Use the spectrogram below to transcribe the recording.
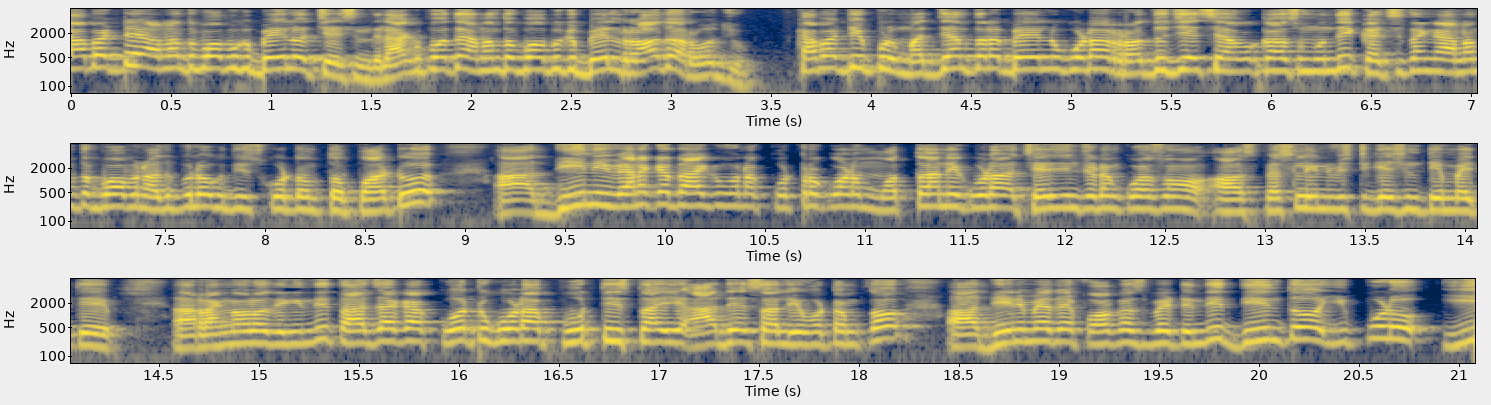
కాబట్టి అనంతబాబుకి బెయిల్ వచ్చేసింది. లేకపోతే అనంతబాబుకి బెయిల్ రాదు ఆ రోజు. కాబట్టి ఇప్పుడు మధ్యంతర బెయిల్ను కూడా రద్దు చేసే అవకాశం ఉంది. ఖచ్చితంగా అనంతబాబును అదుపులోకి తీసుకోవడంతో పాటు దీని వెనక దాగి ఉన్న కుట్రకోణం మొత్తాన్ని కూడా ఛేదించడం కోసం ఆ స్పెషల్ ఇన్వెస్టిగేషన్ టీం అయితే రంగంలో దిగింది. తాజాగా కోర్టు కూడా పూర్తి స్థాయి ఆదేశాలు ఇవ్వడంతో దీని మీదే ఫోకస్ పెట్టింది. దీంతో ఇప్పుడు ఈ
